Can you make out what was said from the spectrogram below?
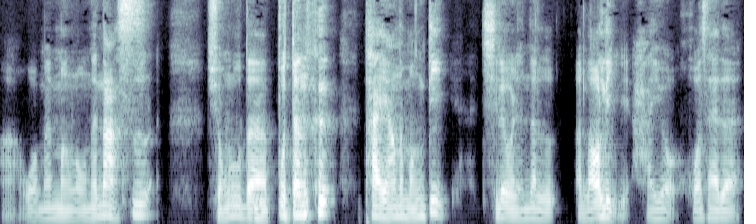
啊。我们猛龙的纳斯，雄鹿的布登，太阳的蒙蒂，七六人的。老李还有活塞的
